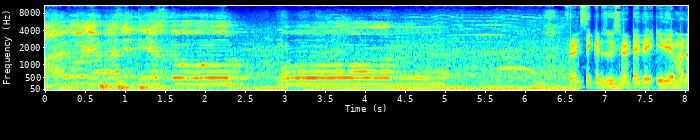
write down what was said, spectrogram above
ఆనుకూల్య ఫ్రెండ్స్ ఇక్కడ చూసినట్టయితే ఇదే మన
